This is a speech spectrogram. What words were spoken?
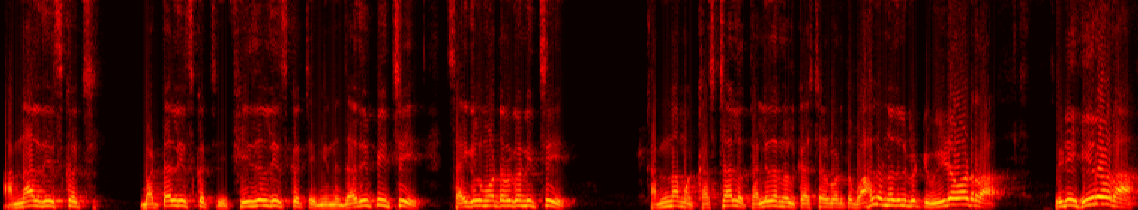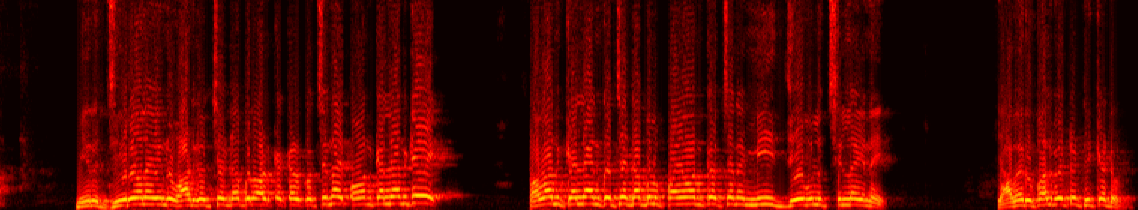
అన్నాలు తీసుకొచ్చి బట్టలు తీసుకొచ్చి ఫీజులు తీసుకొచ్చి నిన్ను చదివిపించి సైకిల్ మోటార్ కొనిచ్చి కన్నమ్మ కష్టాలు తల్లిదండ్రులు కష్టాలు పడుతూ వాళ్ళని వదిలిపెట్టి వీడేవాడరా వీడి హీరోనా మీరు జీరోలు అయింది వాడికి వచ్చే డబ్బులు వాడికి అక్కడికి వచ్చినాయి? పవన్ కళ్యాణ్కి. పవన్ కళ్యాణ్కి వచ్చే డబ్బులు పవన్కి వచ్చినాయి మీ జేబులు చిల్లయినాయి యాభై రూపాయలు పెట్టు టికెట్.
